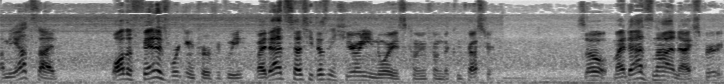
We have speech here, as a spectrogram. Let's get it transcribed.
on the outside, while the fan is working perfectly, my dad says he doesn't hear any noise coming from the compressor. So my dad's not an expert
